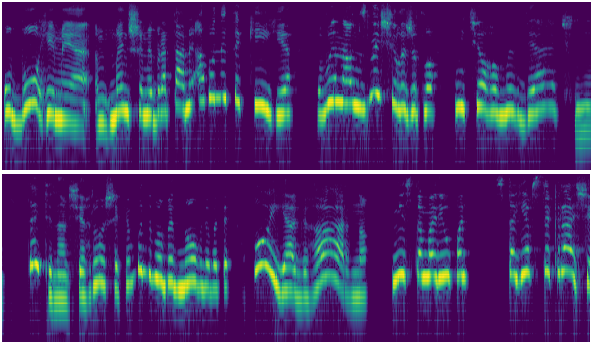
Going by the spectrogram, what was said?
убогими, меншими братами, а вони такі є. Ви нам знищили житло. Нічого, ми вдячні. Дайте нам ще грошики, будемо відновлювати. Ой, як гарно! Місто Маріуполь стає все краще.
